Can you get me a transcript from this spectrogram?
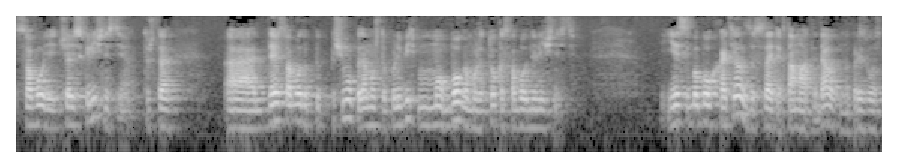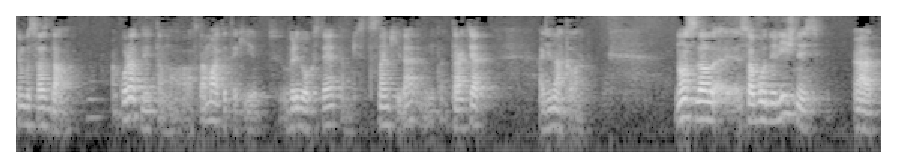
свободе человеческой личности, то что дает свободу. Почему? Потому что полюбить Бога может только свободная личность. Если бы Бог хотел создать автоматы, да, вот на производстве, он бы создал. Аккуратные там автоматы такие вот, в рядок стоят, там станки, да, там, там тарахтят одинаково. Но он создал э, свободную личность, а,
